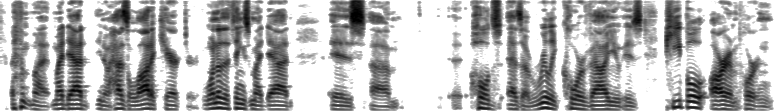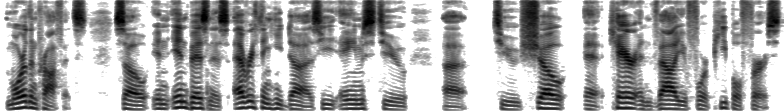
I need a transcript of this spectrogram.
my my dad you know has a lot of character one of the things my dad is um, holds as a really core value is people are important more than profits. So in in business everything he does he aims to uh, to show uh, care and value for people first.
